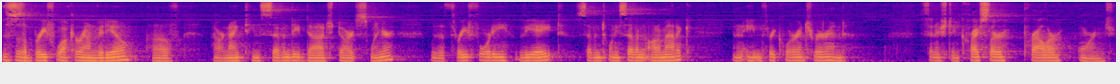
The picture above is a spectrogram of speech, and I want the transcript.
This is a brief walk around video of our 1970 Dodge Dart Swinger with a 340 V8 727 automatic and an 8 and 3 quarter inch rear end. Finished in Chrysler Prowler Orange.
